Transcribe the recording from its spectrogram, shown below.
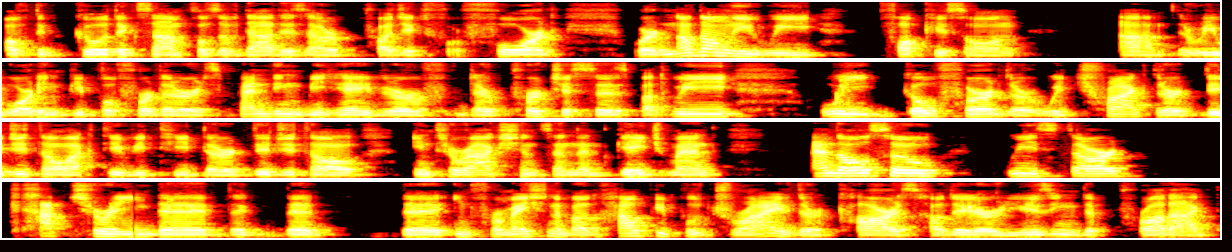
of the good examples of that is our project for Ford, where not only we focus on um, rewarding people for their spending behavior, their purchases, but we we go further. We track their digital activity, their digital interactions and engagement, and also we start capturing the, the, the, the information about how people drive their cars, how they are using the product,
